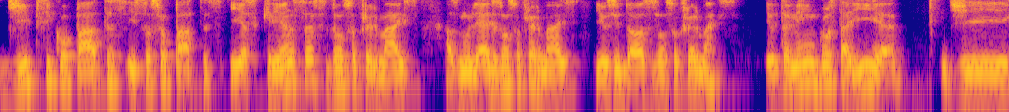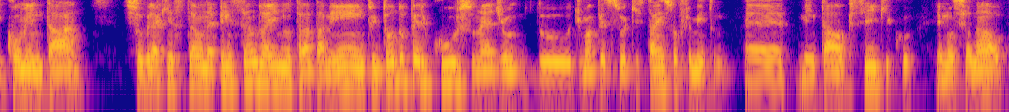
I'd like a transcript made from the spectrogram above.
de psicopatas e sociopatas. E as crianças vão sofrer mais, as mulheres vão sofrer mais e os idosos vão sofrer mais. Eu também gostaria de comentar sobre a questão, né, pensando aí no tratamento, em todo o percurso né, de, do, de uma pessoa que está em sofrimento é, mental, psíquico, emocional,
